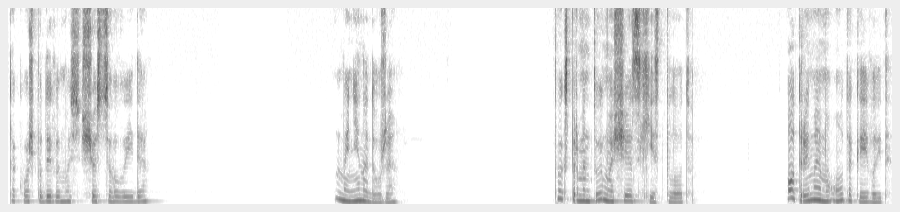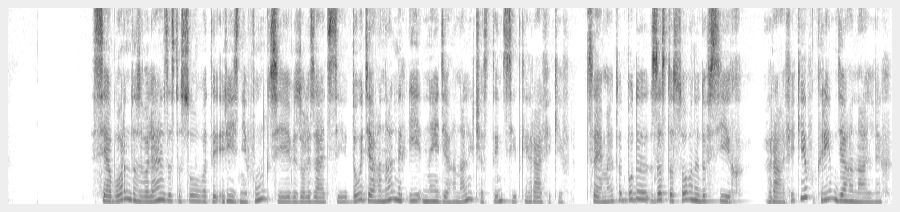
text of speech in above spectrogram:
також подивимось, що з цього вийде. Мені не дуже. Поекспериментуємо ще з хістплот. Отримаємо отакий вид. Seaborn дозволяє застосовувати різні функції візуалізації до діагональних і недіагональних частин сітки графіків. Цей метод буде застосований до всіх графіків, крім діагональних.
